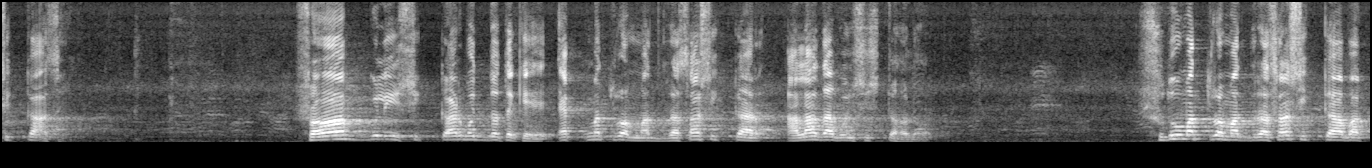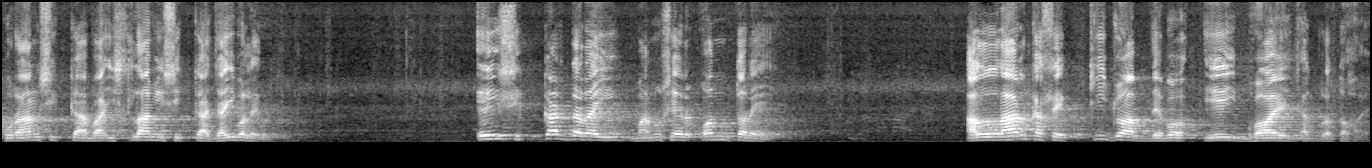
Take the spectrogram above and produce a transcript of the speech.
শিক্ষা আছে, সবগুলি শিক্ষার মধ্য থেকে একমাত্র মাদ্রাসা শিক্ষার আলাদা বৈশিষ্ট্য হল, শুধুমাত্র মাদ্রাসা শিক্ষা বা কোরআন শিক্ষা বা ইসলামী শিক্ষা যাই বলেন এই শিক্ষার দ্বারাই মানুষের অন্তরে আল্লাহর কাছে কি জবাব দেব, এই ভয় জাগ্রত হয়।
